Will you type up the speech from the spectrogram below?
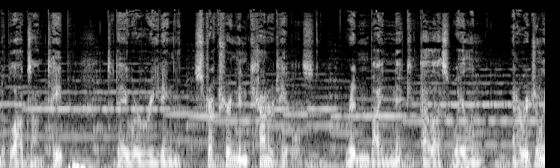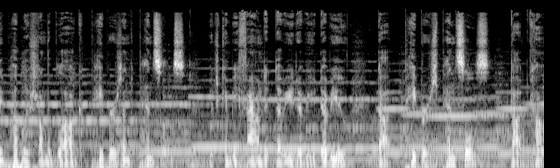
to Blogs on Tape. Today we're reading Structuring Encounter Tables, written by Nick L.S. Whelan and originally published on the blog Papers and Pencils, which can be found at www.paperspencils.com.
